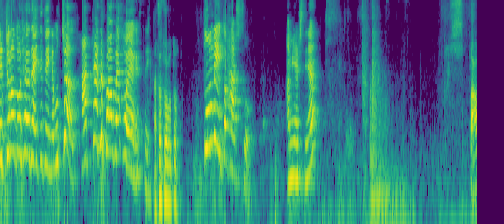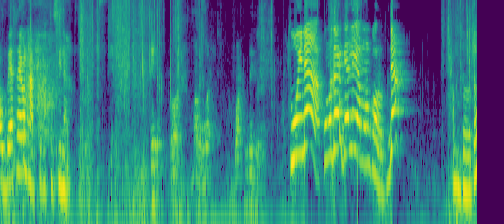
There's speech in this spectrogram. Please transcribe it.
এর জন্য তোর সাথে যাইতে চাই না বুঝছ? হাঁটতে হাঁটতে পাও ব্যথা হয়ে গেছে। আচ্ছা চলো তো। তুমি তো হাসছো আমি আসছি না। পাও ব্যথা এখন হাঁটতে পারতেছি না। তুই না কোনো জায়গায় গেলে এমন করো যা। আমি ধরো তো।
